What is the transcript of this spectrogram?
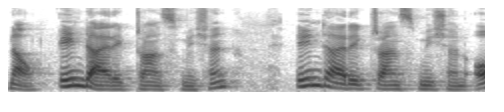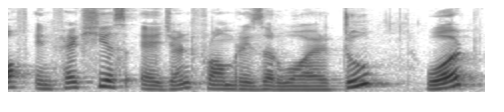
Now indirect transmission, indirect transmission of infectious agent from reservoir to what?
